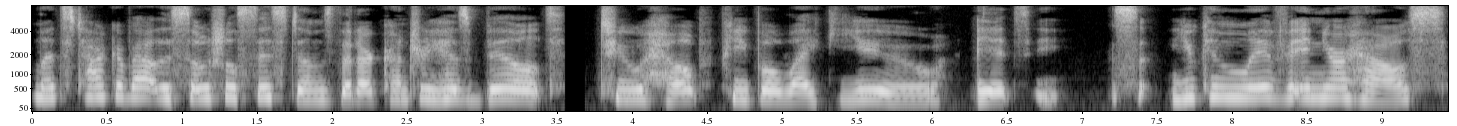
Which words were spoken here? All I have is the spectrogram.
Let's talk about the social systems that our country has built to help people like you. It's you can live in your house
